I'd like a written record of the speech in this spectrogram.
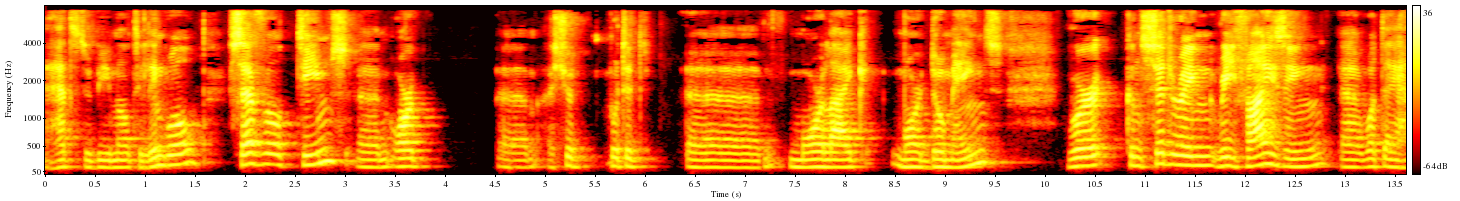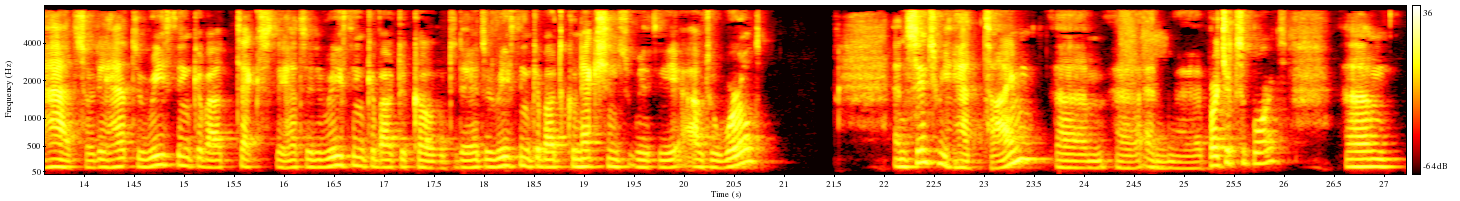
had to be multilingual. Several teams, um, or um, I should put it uh, more like more domains were considering revising uh, what they had. So they had to rethink about text. They had to rethink about the code. They had to rethink about connections with the outer world. And since we had time and uh, project support, um,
